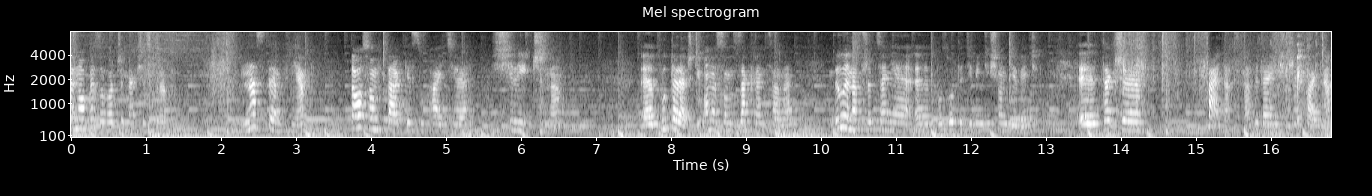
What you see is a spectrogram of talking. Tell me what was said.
cenowe. Zobaczymy jak się sprawdzą. Następnie to są takie, słuchajcie, śliczne buteleczki. One są zakręcane. Były na przecenie e, po złote 99. E, także fajna cena, wydaje mi się, że fajna.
